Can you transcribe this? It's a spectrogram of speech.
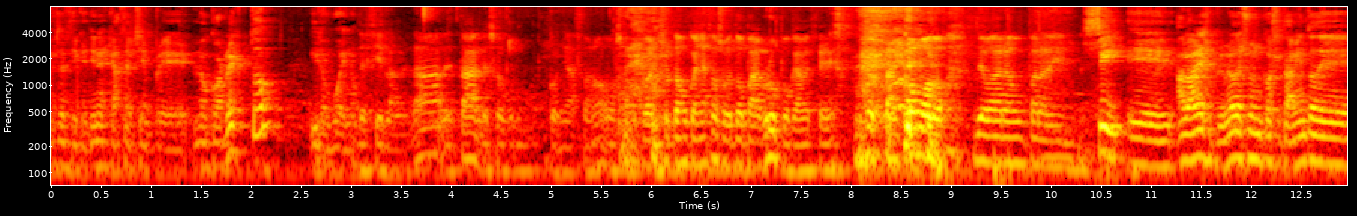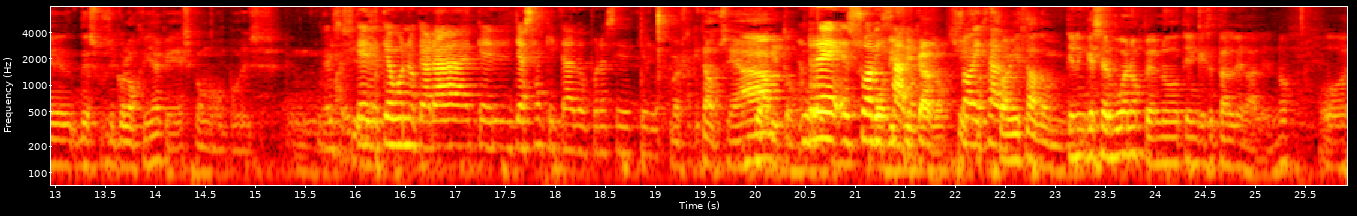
es decir, que tienes que hacer siempre lo correcto y lo bueno. decir la verdad, de tal, eso es un coñazo, ¿no? O sea, puede resultar un coñazo sobre todo para el grupo, que a veces no es tan cómodo llevar a un paladín. Sí, eh, hablan eso, primero de su encorsetamiento de, de su psicología, que es como, pues... que, que bueno que ahora que él ya se ha quitado, por así decirlo. Bueno, se ha quitado, se ha poquito. Re- suavizado. Modificado. sí, Suavizado. suavizado. Tienen que ser buenos, pero no tienen que ser tan legales, ¿no? O,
